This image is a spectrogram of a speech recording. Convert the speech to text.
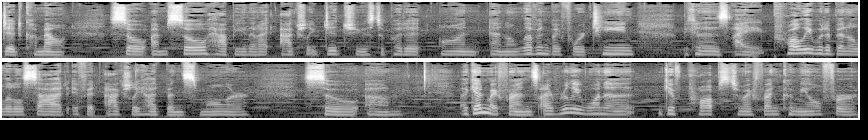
did come out. So I'm so happy that I actually did choose to put it on an 11 by 14 because I probably would have been a little sad if it actually had been smaller. So, um, again, my friends, I really want to give props to my friend Camile for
